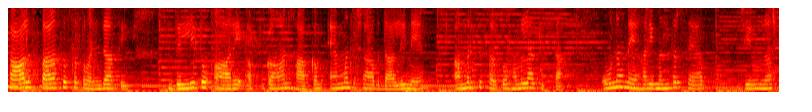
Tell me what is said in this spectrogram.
ਸਾਲ 1757 ਸੀ, ਦਿੱਲੀ ਤੋਂ ਆ ਰਹੇ ਅਫਗਾਨ ਹਾਕਮ ਅਹਿਮਦ ਸ਼ਾਹ ਅਬਦਾਲੀ ਨੇ ਅੰਮ੍ਰਿਤਸਰ ਤੋਂ ਹਮਲਾ ਕੀਤਾ। ਉਹਨਾਂ ਨੇ ਹਰਿਮੰਦਰ ਸਾਹਿਬ ਜੀ ਨੂੰ ਨਸ਼ਟ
